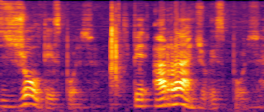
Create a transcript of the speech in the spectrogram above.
Желтый использую. Теперь оранжевый использую.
